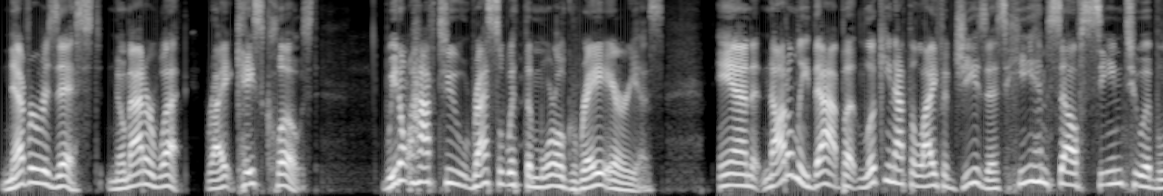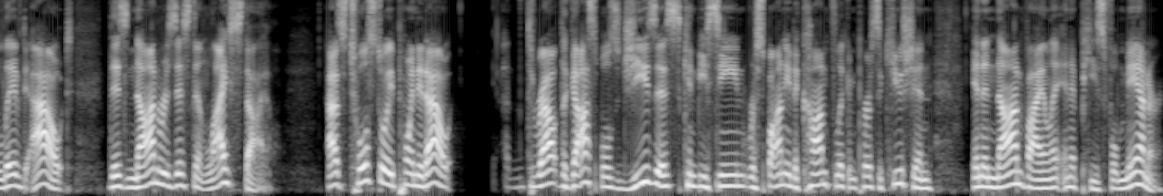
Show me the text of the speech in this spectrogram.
Never resist, no matter what, right? Case closed. We don't have to wrestle with the moral gray areas. And not only that, but looking at the life of Jesus, he himself seemed to have lived out this non resistant lifestyle. As Tolstoy pointed out, throughout the Gospels, Jesus can be seen responding to conflict and persecution in a nonviolent and a peaceful manner.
